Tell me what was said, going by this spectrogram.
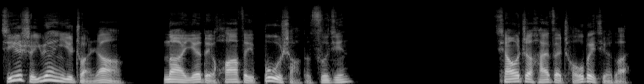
即使愿意转让，那也得花费不少的资金。乔治还在筹备阶段。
